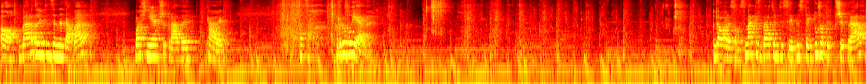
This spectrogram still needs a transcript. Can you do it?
O, bardzo intensywny zapach. Właśnie przyprawy curry. To co? Próbujemy. Dobre są, smak jest bardzo intensywny, jest tutaj dużo tych przypraw,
